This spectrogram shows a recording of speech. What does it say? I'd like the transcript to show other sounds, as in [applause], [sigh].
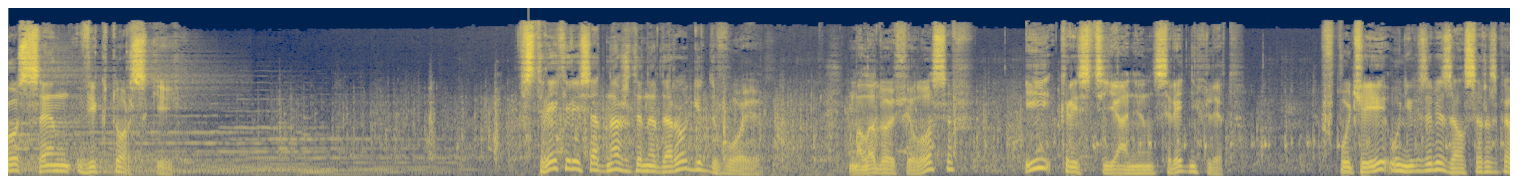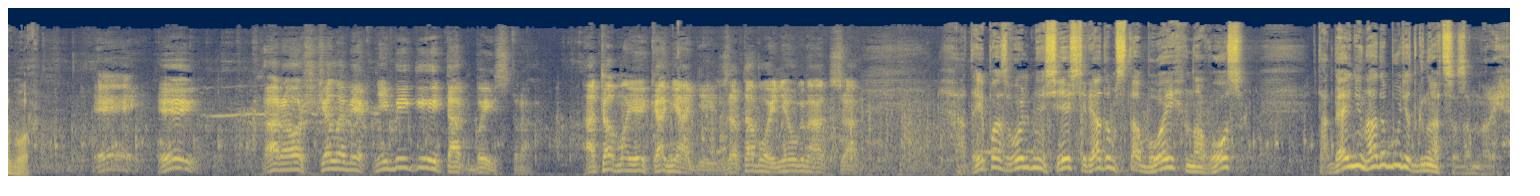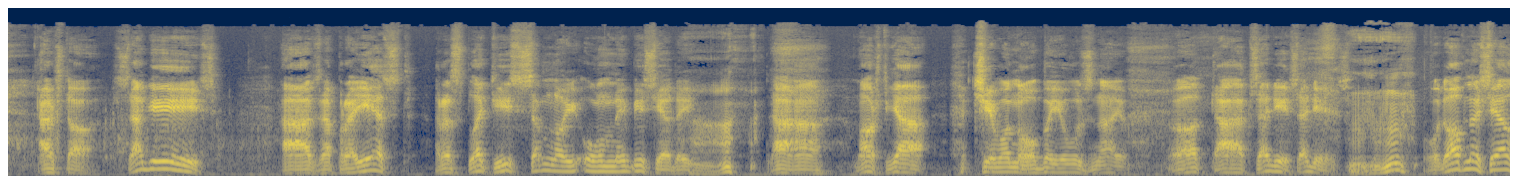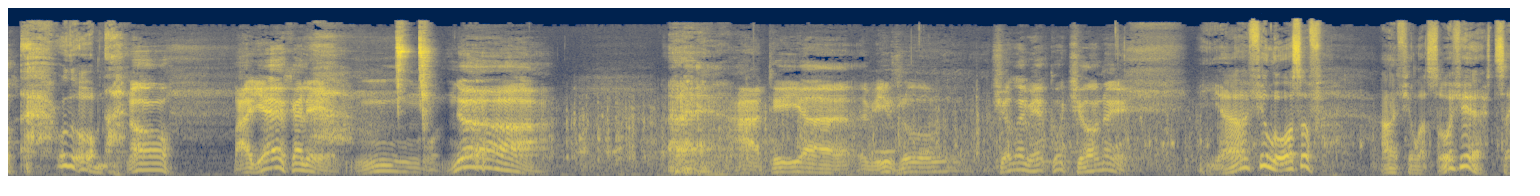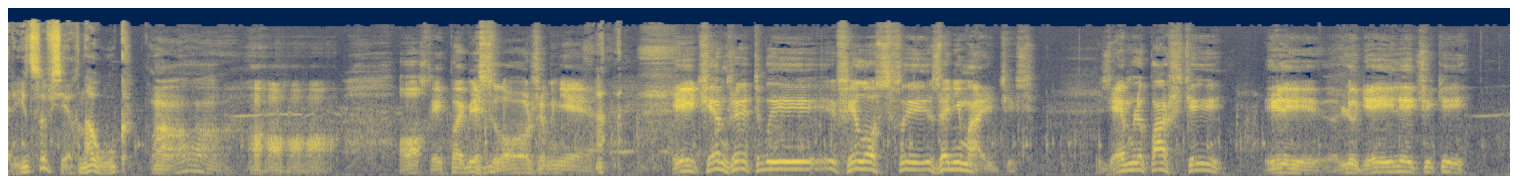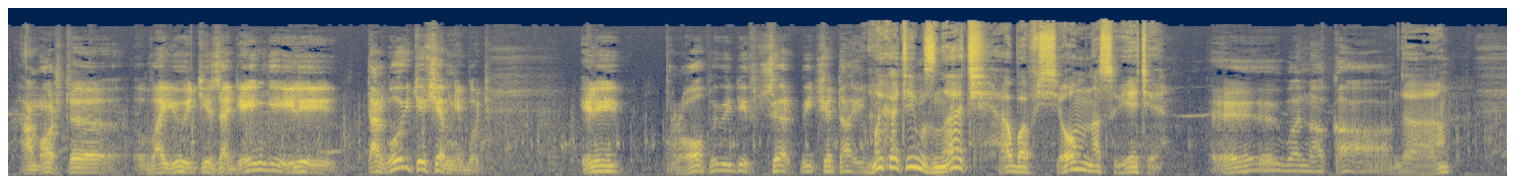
Гюго Сен-Викторский Встретились однажды на дороге двое. Молодой философ и крестьянин средних лет. В пути у них завязался разговор. Эй, эй, хорош человек, не беги так быстро А то моей коняги за тобой не угнаться. А ты позволь мне сесть рядом с тобой на воз Тогда и не надо будет гнаться за мной. А что, садись А за проезд расплатись со мной умной беседой. А, Ага, может я чего новое узнаю? Вот так, садись, садись. Удобно сел? Удобно. Ну, поехали. М, Да. А ты, я вижу, человек ученый Я философ А философия царица всех наук А. Ох, и повезло же мне. И чем же это вы, философы, занимаетесь? Землю пашете или людей лечите? А может, э, воюете за деньги или торгуете чем-нибудь? Или проповеди в церкви читаете? Мы хотим знать обо всем на свете Эванака. Да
